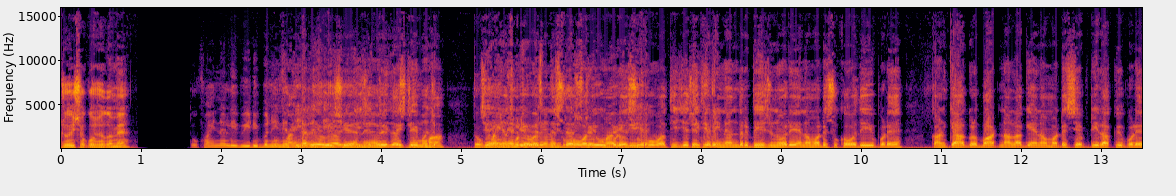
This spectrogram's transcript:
જોઈ શકો છો તમે. તો ફાઇનલી વીડી બનીને તૈયાર થઈ છે અને હવે પેકિંગમાં તો ફાઇનલી એને સુકવવા દેવું પડે સુકવવાથી જેથી કરીને અંદર ભેજ ન રહે એના માટે સુકવવા દેવી પડે. કારણ કે આગળ બાટ ના લાગે એના માટે સેફટી રાખવી પડે.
